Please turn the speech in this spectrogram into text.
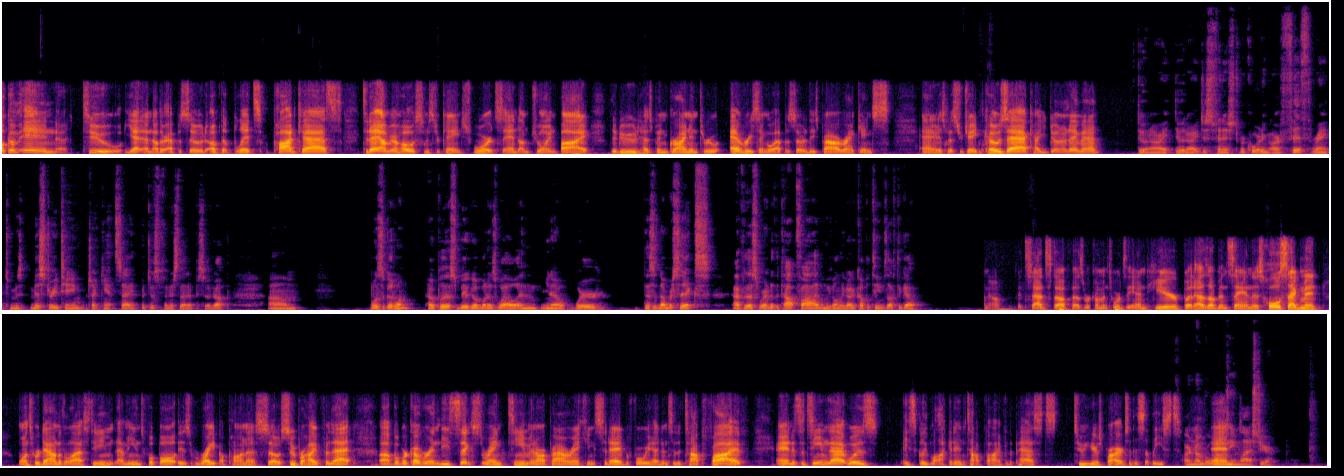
Welcome in to yet another episode of the Blitz podcast. Today I'm your host, Mr. Kane Schwartz, and I'm joined by the dude has been grinding through every single episode of these power rankings, and it is Mr. Jaden Kozak. How you doing today, man? Doing all right, doing all right. Just finished recording our fifth ranked my- mystery team, which I can't say, but just finished that episode up. Um, was a good one. Hopefully, this will be a good one as well. And you know, we're this is number six. After this, we're into the top five, and we've only got a couple teams left to go. I know it's sad stuff as we're coming towards the end here, but as I've been saying this whole segment, once we're down to the last team, that means football is right upon us. So super hyped for that. Uh, but we're covering the sixth ranked team in our power rankings today before we head into the top five, and it's a team that was basically locking in top five for the past two years prior to this, at least. Our number one And- team last year.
